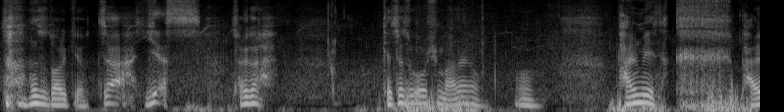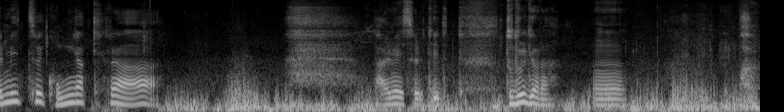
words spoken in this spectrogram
자 한 수 더 할게요. 자 예스 잘 가라. 개체수가 훨씬 많아요. 어. 발밑 크, 발밑을 공략해라. 하, 발밑을 뒤, 두들겨라. 어. 뭐,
